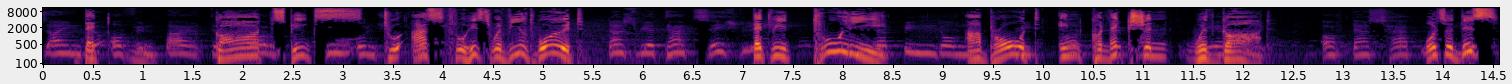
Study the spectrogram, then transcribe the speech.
sein that God speaks to us through His revealed word, dass wir tatsächlich that we truly are brought in connection with God. Auch das haben Also, this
